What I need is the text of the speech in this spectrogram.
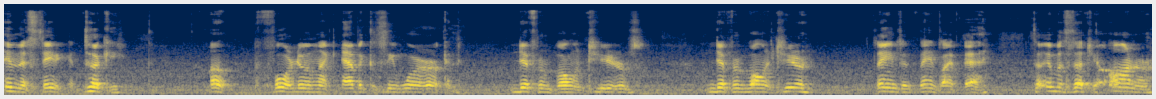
in the state of Kentucky uh, for doing like advocacy work and different volunteers, different volunteer things and things like that. So it was such an honor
